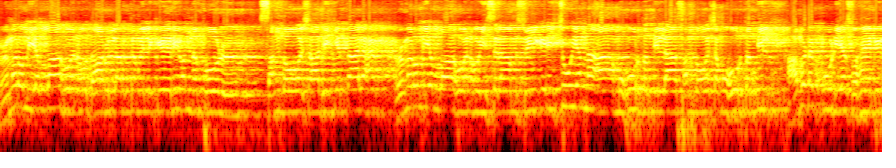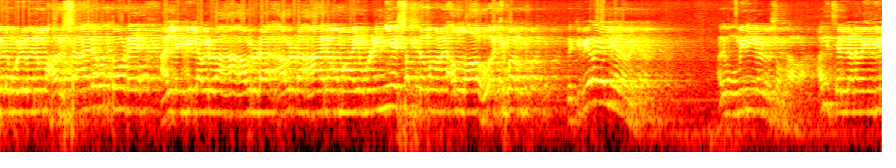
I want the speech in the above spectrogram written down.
ദാറുൽ അർഖമിൽ കയറി വന്നപ്പോൾ സന്തോഷാധിക്യത്താൽ അൻഹു ഇസ്ലാം സ്വീകരിച്ചു എന്ന ആ മുഹൂർത്തത്തിൽ ആ സന്തോഷ മുഹൂർത്തത്തിൽ അവിടെ കൂടിയ സ്വഹേബികൾ മുഴുവനും ഹർഷാരവത്തോടെ അല്ലെങ്കിൽ അവരുടെ അവരുടെ അവരുടെ ആരവമായി മുഴങ്ങിയ ശബ്ദമാണ് അള്ളാഹു അക്ബർ. തക്ബീറയല്ലേ അത് മുമിനിങ്ങളുടെ സ്വഭാവമാണ്. അത് ചെല്ലണമെങ്കിൽ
